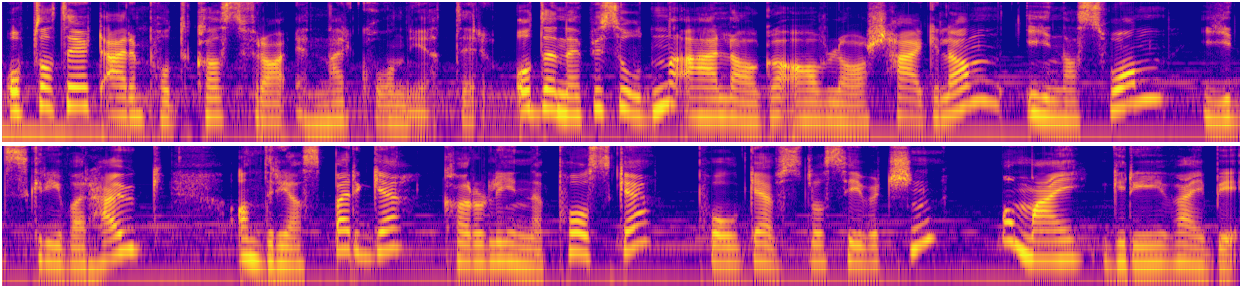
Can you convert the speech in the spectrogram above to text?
Oppdatert er en podkast fra NRK Nyheter. Og denne episoden er laga av Lars Hægeland, Ina Swann, Id Skrivar Haug, Andreas Berge, Karoline Påske, Pål Gauslo Sivertsen og meg, Gry Veiby.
